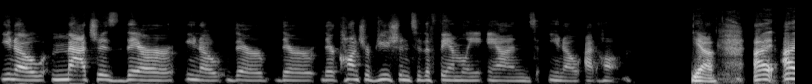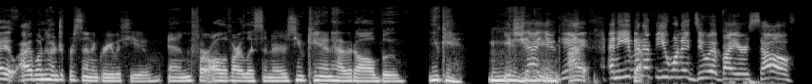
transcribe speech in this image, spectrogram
you know matches their you know their their their contribution to the family and you know at home Yeah, I, I, I 100% agree with you. And for all of our listeners, you can have it all, boo. You can. Yes, yeah you can. can I- and even yeah. if you want to do it by yourself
